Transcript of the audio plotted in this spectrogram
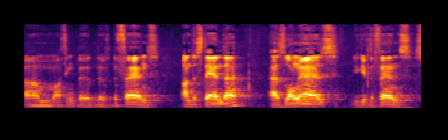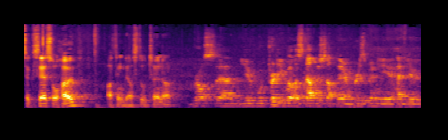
Um, I think the, the, the fans understand that. As long as you give the fans success or hope, I think they'll still turn up. Ross, um, you were pretty well established up there in Brisbane. You had your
